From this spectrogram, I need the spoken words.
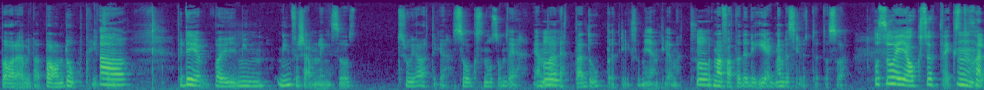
bara vill ha barndop. Liksom. Ja, För det var ju i min, min församling så tror jag att det sågs nog som det enda Mm. rätta dopet liksom egentligen. Att, Mm. att man fattade det egna beslutet och så. Och så är jag också uppväxt Mm. själv.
